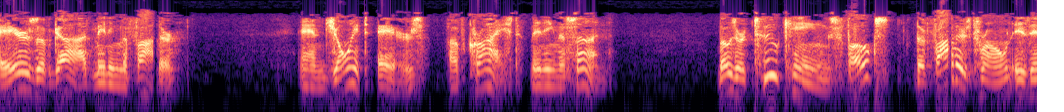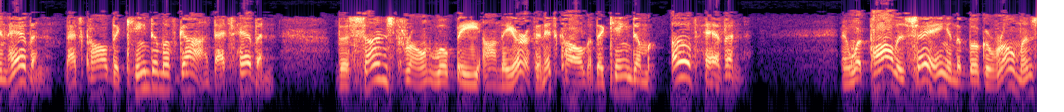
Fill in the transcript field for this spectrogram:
Heirs of God, meaning the Father, and joint heirs of Christ, meaning the Son. Those are two kings, folks. The Father's throne is in heaven. That's called the kingdom of God. That's heaven. The Son's throne will be on the earth, and it's called the kingdom of heaven. And what Paul is saying in the book of Romans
